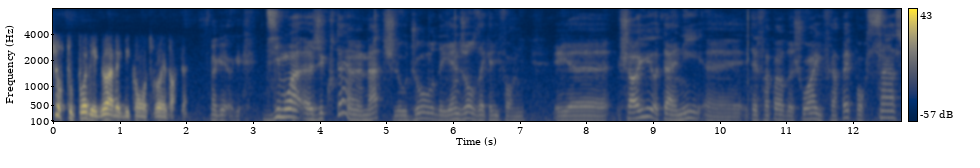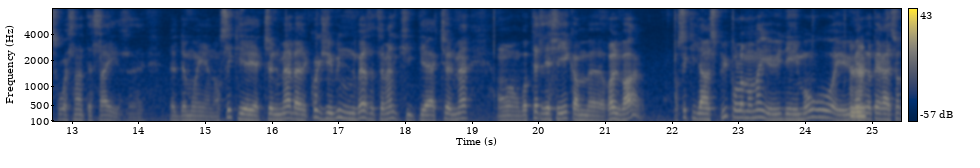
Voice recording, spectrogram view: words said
surtout pas des gars avec des contrats importants. OK, OK. Dis-moi, euh, j'écoutais un match l'autre jour des Angels de Californie. Et euh, Otani euh, était le frappeur de choix. Il frappait pour 176 euh, de moyenne. On sait qu'actuellement, ben, quoi que j'ai vu une nouvelle cette semaine qui, qui actuellement, on, va peut-être l'essayer comme euh, releveur. On sait qu'il lance plus pour le moment. Il y a eu des mots. Il y a eu même mhm. l'opération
